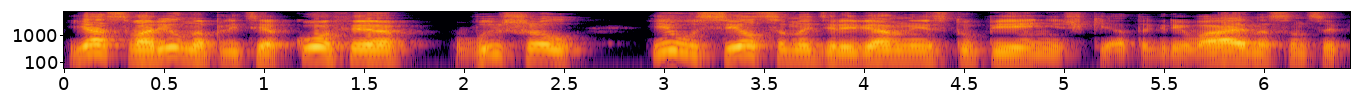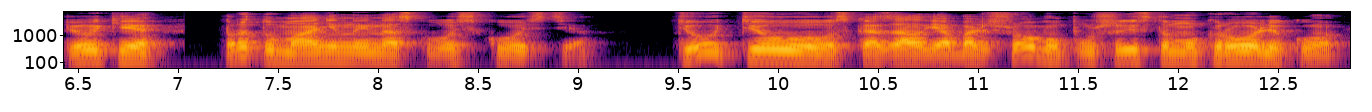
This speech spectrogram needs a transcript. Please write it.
Я сварил на плите кофе, вышел и уселся на деревянные ступенечки, отогревая на солнцепеке протуманенные насквозь кости. «Тю-тю», — сказал я большому пушистому кролику,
